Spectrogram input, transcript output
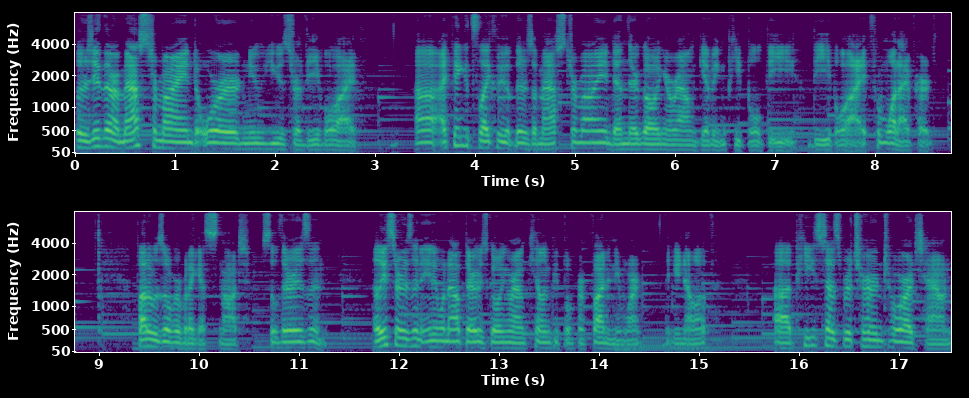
So there's either a mastermind or a new user of the evil eye. Uh, I think it's likely that there's a mastermind and they're going around giving people the, the evil eye, from what I've heard. Thought it was over, but I guess not. So there isn't, at least there isn't anyone out there who's going around killing people for fun anymore, that you know of. Uh, peace has returned to our town.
